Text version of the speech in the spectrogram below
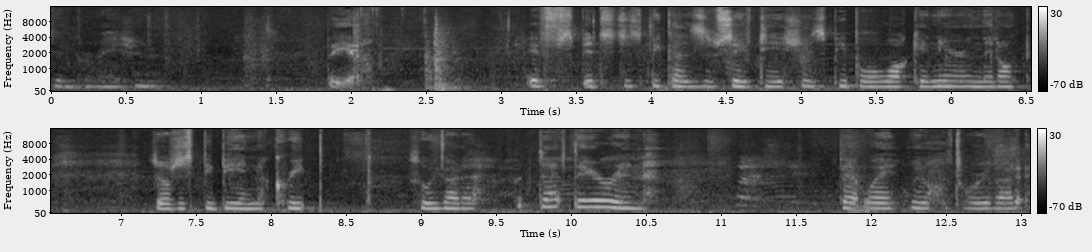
Guest information. But yeah, if it's just because of safety issues, people walk in here and they don't, they'll just be being a creep. So we gotta put that there, and that way we don't have to worry about it.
